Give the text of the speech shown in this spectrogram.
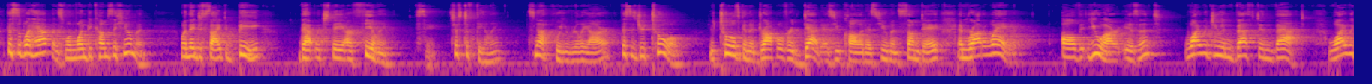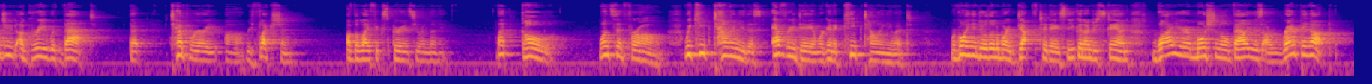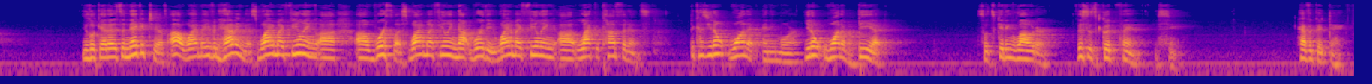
This is what happens when one becomes a human, when they decide to be that which they are feeling. See, it's just a feeling. It's not who you really are. This is your tool. Your tool's going to drop over dead, as you call it as humans, someday and rot away. All that you are isn't. Why would you invest in that? Why would you agree with that? That temporary uh, reflection of the life experience you are living. Let go once and for all. We keep telling you this every day, and we're going to keep telling you it. We're going into a little more depth today so you can understand why your emotional values are ramping up. You look at it as a negative. Ah, why am I even having this? Why am I feeling uh, uh, worthless? Why am I feeling not worthy? Why am I feeling uh, lack of confidence? Because you don't want it anymore. You don't want to be it. So it's getting louder. This is a good thing, you see. Have a good day.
